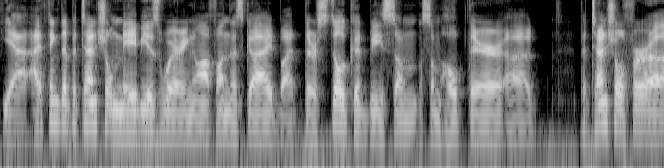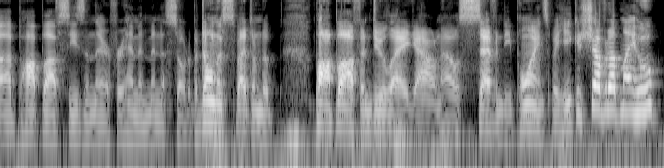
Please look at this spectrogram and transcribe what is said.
yeah, I think the potential maybe is wearing off on this guy, but there still could be some some hope there. Uh, potential for a pop off season there for him in Minnesota. But don't expect him to pop off and do like I don't know 70 points, but he could shove it up my hoop.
